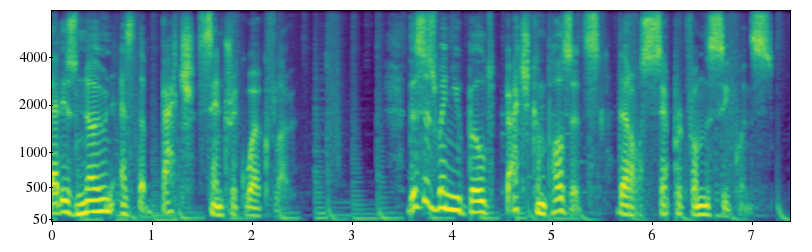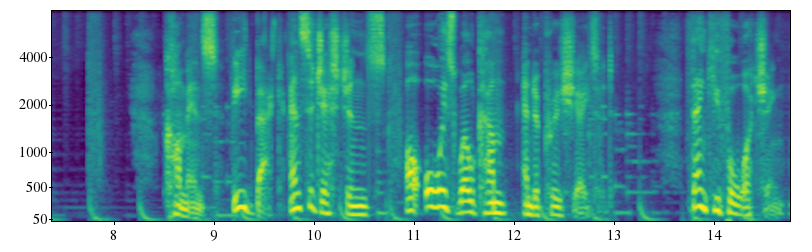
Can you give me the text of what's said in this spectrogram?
that is known as the batch-centric workflow. This is when you build batch composites that are separate from the sequence. Comments, feedback, and suggestions are always welcome and appreciated. Thank you for watching,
